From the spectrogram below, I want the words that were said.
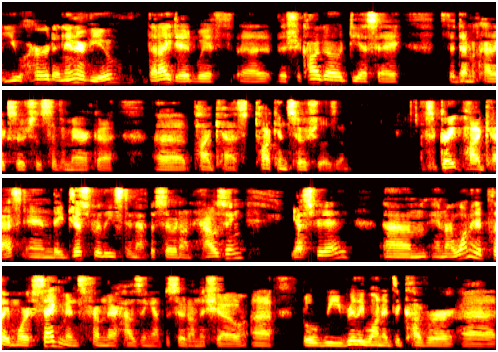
you heard an interview that I did with uh, the Chicago DSA, the Democratic Socialists of America uh, podcast, Talking Socialism. It's a great podcast, and they just released an episode on housing yesterday. Um, and I wanted to play more segments from their housing episode on the show, uh, but we really wanted to cover uh,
